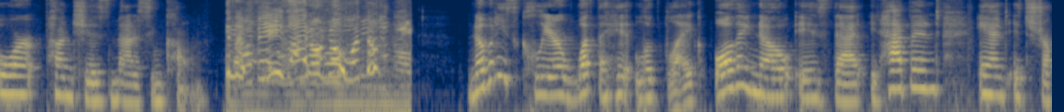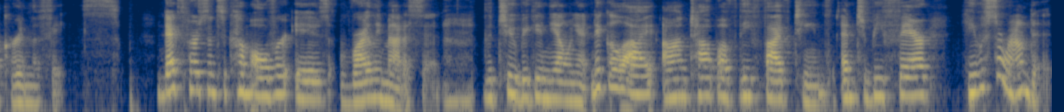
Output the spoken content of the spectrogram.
or punches Madison Coen. In the face, I don't know what the. Nobody's clear what the hit looked like. All they know is that it happened and it struck her in the face. Next person to come over is Ryhley Mattison. The two begin yelling at Nicolae on top of the five teens. And to be fair, he was surrounded.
